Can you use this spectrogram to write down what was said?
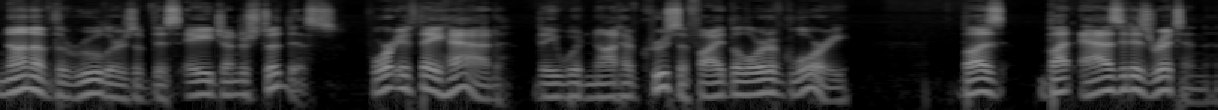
None of the rulers of this age understood this, for if they had, they would not have crucified the Lord of glory. But as it is written,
